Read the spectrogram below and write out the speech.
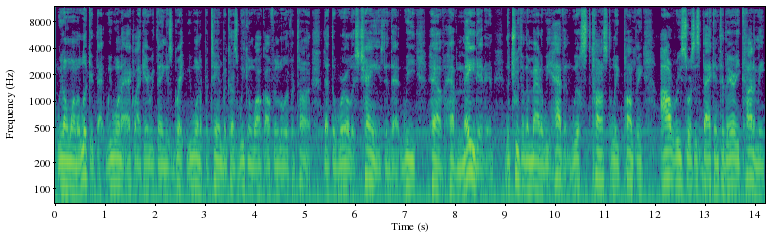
We don't want to look at that. We want to act like everything is great. We want to pretend because we can walk off in Louis Vuitton that the world has changed and that we have have made it. And the truth of the matter, we haven't. We're constantly pumping our resources back into their economy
